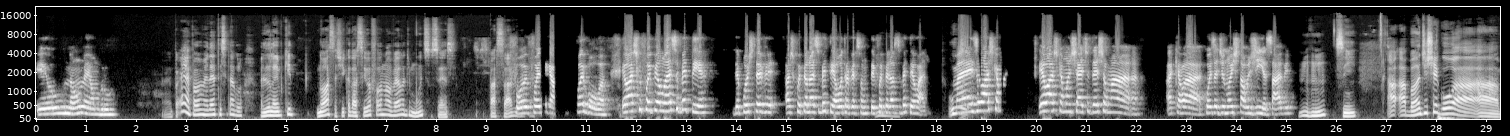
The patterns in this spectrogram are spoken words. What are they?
Eu não lembro. É, é, provavelmente deve ter sido a Globo. Mas eu lembro que, nossa, Chica da Silva foi uma novela de muito sucesso. Passado. Foi, foi legal. Foi boa. Eu acho que foi pelo SBT. Depois teve. Acho que foi pelo SBT. A outra versão que teve foi pelo SBT, eu acho. O- Mas eu acho que a, eu acho que a manchete deixa uma. aquela coisa de nostalgia, sabe? Uhum, sim. A, a Band chegou a, a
